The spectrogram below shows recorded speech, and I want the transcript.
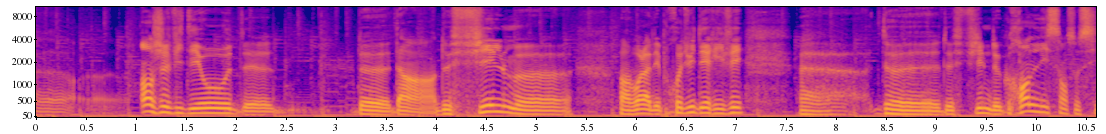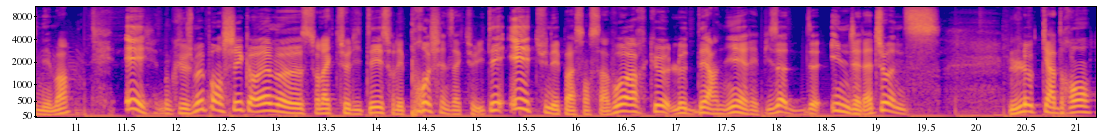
euh, en jeu vidéo de, de, de films, euh, enfin voilà, des produits dérivés de, de films de grande licence au cinéma. Et donc je me penchais quand même sur l'actualité, sur les prochaines actualités, et tu n'es pas sans savoir que le dernier épisode de Indiana Jones, le cadran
